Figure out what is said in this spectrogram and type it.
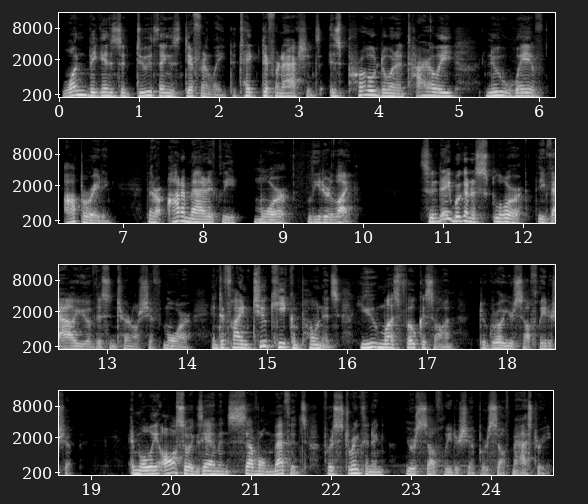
one begins to do things differently, to take different actions, is prone to an entirely new way of operating that are automatically more leader like. So today we're going to explore the value of this internal shift more and define two key components you must focus on to grow your self leadership. And we'll also examine several methods for strengthening your self leadership or self mastery.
